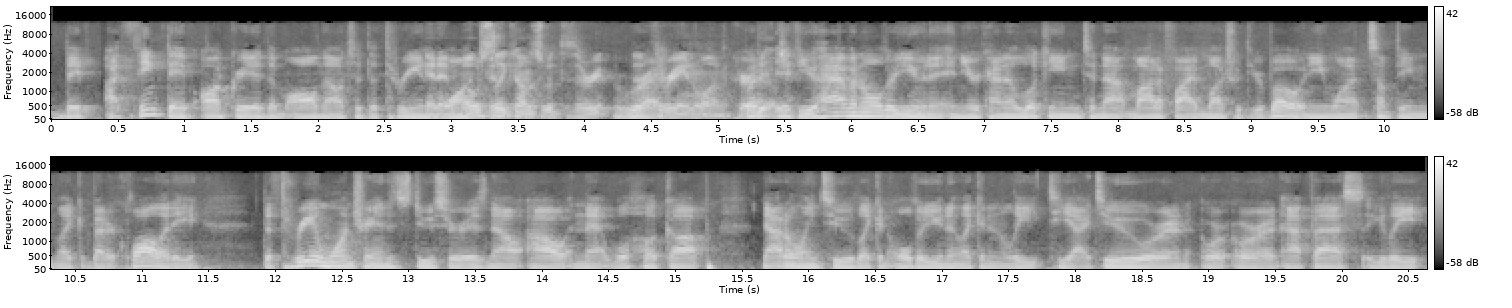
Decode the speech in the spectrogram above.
they I think they've upgraded them all now to the three and, and it one. mostly comes with the three, the Right. three and one. Correct. But if you have an older unit and you're kind of looking to not modify much with your boat and you want something like a better quality, the three and one transducer is now out and that will hook up not only to like an older unit like an Elite TI2 or an or, or an FS Elite,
